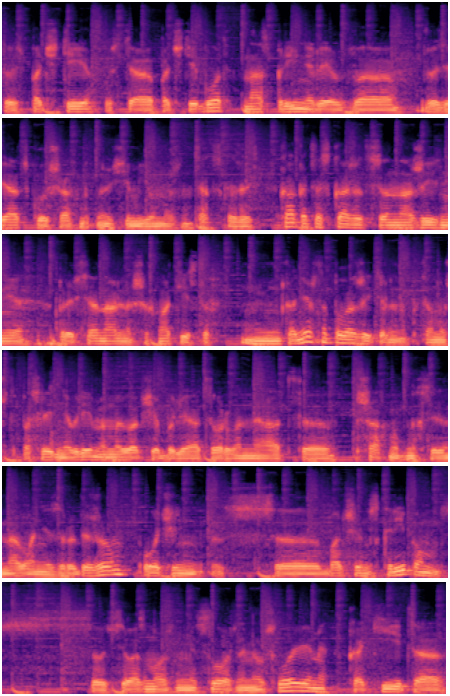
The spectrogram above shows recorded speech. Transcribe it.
то есть почти, спустя почти год, нас приняли в, в азиатскую шахматную семью, можно так сказать. Как это скажется на жизни профессиональных шахматистов? Конечно, положительно, потому что в последнее время мы вообще были оторваны от э, шахматных соревнований за рубежом. Очень с э, большим скрипом, с всевозможными сложными условиями. Какие-то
